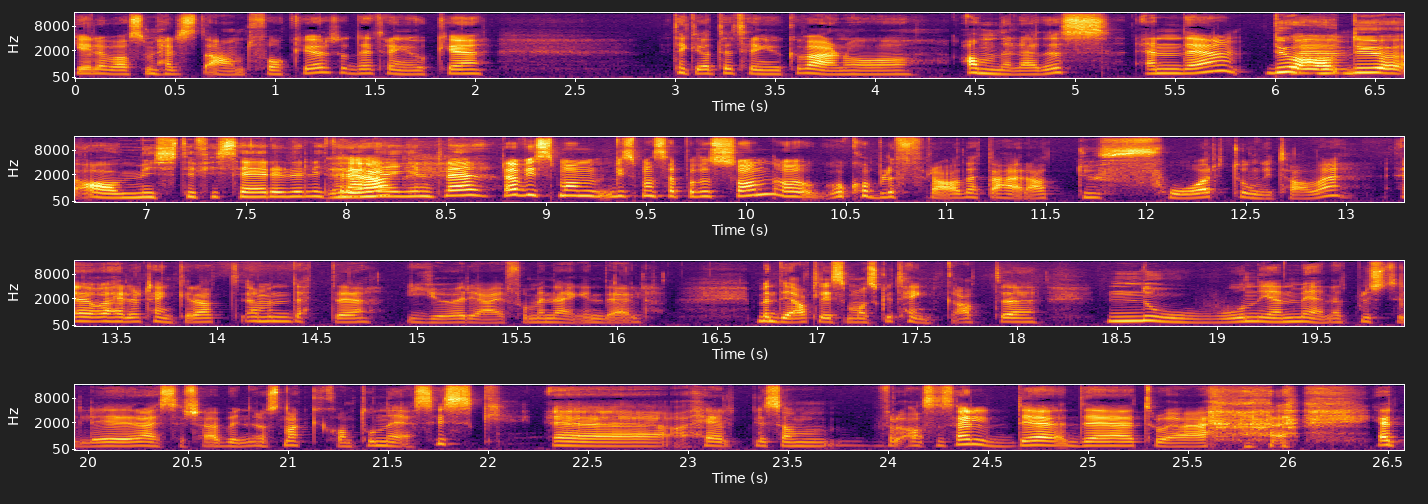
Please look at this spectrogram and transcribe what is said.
eller hva som helst annet folk gjør. Så det trenger jo ikke Jeg tenker at det trenger jo ikke være noe annerledes enn det. Du, av, du avmystifiserer det litt, ja, egentlig? Ja, hvis man, hvis man, ser på det sånn, og, og kobler fra dette her at du får tungetale, eh, og heller tenker at ja, men dette gjør jeg for min egen del. Men det at liksom man skulle tenke at uh, noen i en menighet plutselig reiser seg og begynner å snakke kantonesisk helt liksom av seg selv, det, det tror jeg Jeg,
